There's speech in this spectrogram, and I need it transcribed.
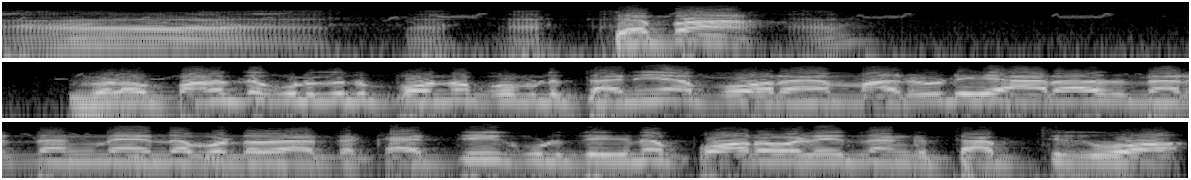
ஆ. ஏப்பா? இவ்வளவு பணத்தை கொடுத்துட்டு பொண்ணை கூப்பிட்டு தனியா போறேன். மறுபடியும் யாராவது மிரட்டாங்கன்னா என்ன பண்றது? அந்த கத்தி கொடுத்தீங்கன்னா போற வழியில நாங்க தப்பிச்சுக்குவோம்.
